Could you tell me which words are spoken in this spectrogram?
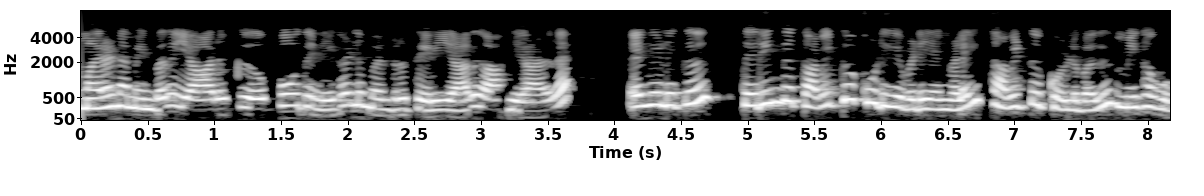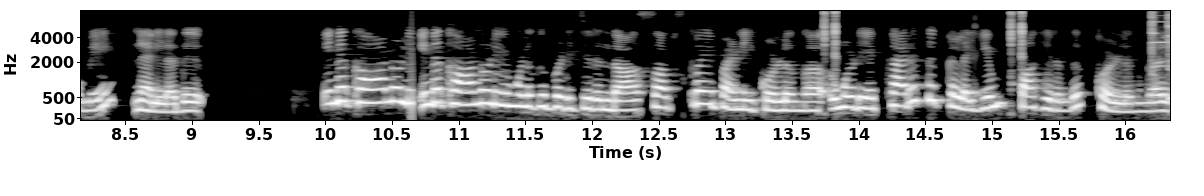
மரணம் என்பது யாருக்கு? எப்போது நிகழும் என்று தெரியாது. ஆகையால எங்களுக்கு தெரிந்து தவிர்க்கக்கூடிய விடயங்களை தவிர்த்து கொள்வது மிகவுமே நல்லது. இந்த காணொளி இந்த காணொளி உங்களுக்கு பிடிச்சிருந்தா சப்ஸ்கிரைப் பண்ணி கொள்ளுங்க உங்களுடைய கருத்துக்களையும் பகிர்ந்து கொள்ளுங்கள்.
